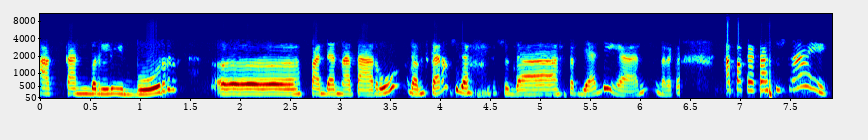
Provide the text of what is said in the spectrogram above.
akan berlibur uh, pada Nataru dan sekarang sudah sudah terjadi kan mereka apakah kasus naik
